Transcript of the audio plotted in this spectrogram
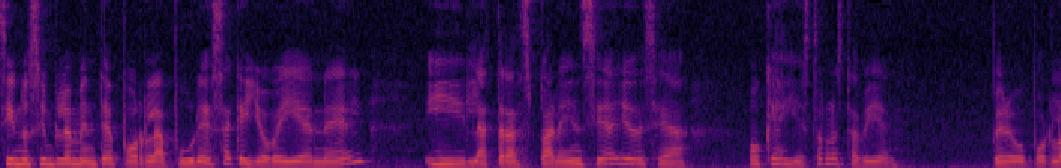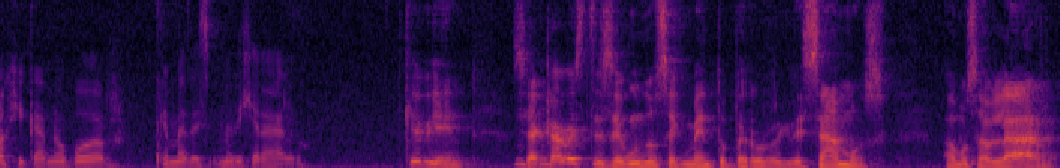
sino simplemente por la pureza que yo veía en él y la transparencia, yo decía, ok, esto no está bien, pero por lógica, no por que me, me dijera algo. Qué bien. Se acaba este segundo segmento, pero regresamos. Vamos a hablar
